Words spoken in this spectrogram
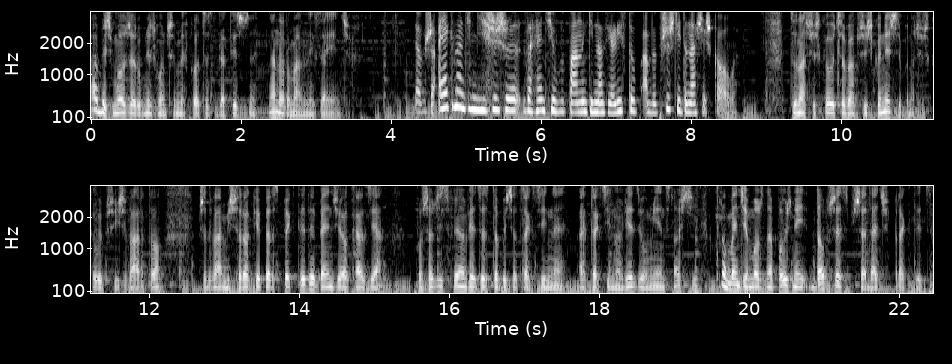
a być może również włączymy w proces dydaktyczny na normalnych zajęciach. Dobrze, a jak na dzień dzisiejszy zachęciłby pan gimnazjalistów, aby przyszli do naszej szkoły? Do naszej szkoły trzeba przyjść koniecznie, bo naszej szkoły przyjść warto. Przed Wami szerokie perspektywy, będzie okazja poszerzyć swoją wiedzę, zdobyć atrakcyjne, atrakcyjną wiedzę, umiejętności, którą będzie można później dobrze sprzedać w praktyce.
